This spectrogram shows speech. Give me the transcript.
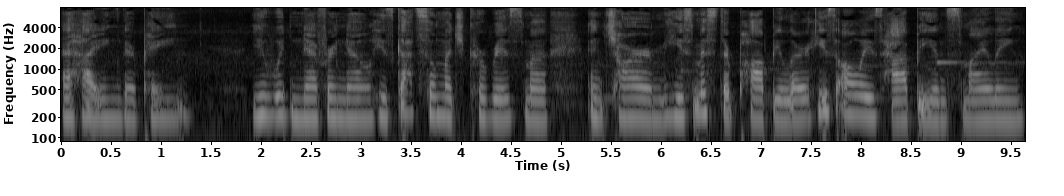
at hiding their pain. You would never know. He's got so much charisma and charm. He's Mr. Popular. He's always happy and smiling.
